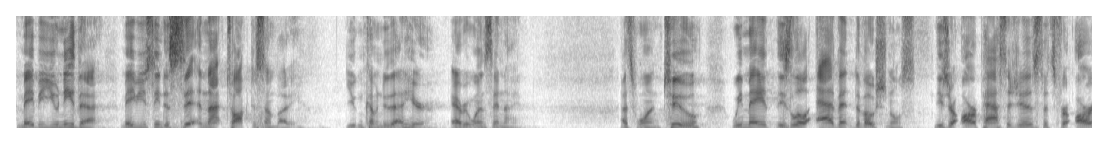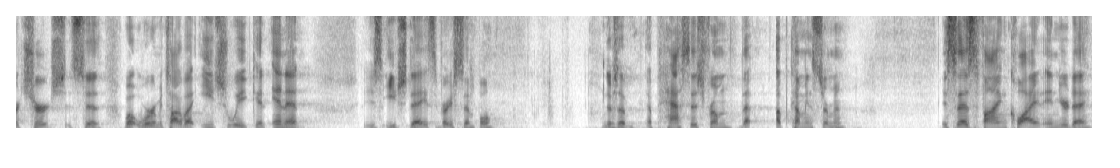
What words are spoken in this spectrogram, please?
Maybe you need that. Maybe you just need to sit and not talk to somebody. You can come and do that here every Wednesday night. That's one. Two, we made these little Advent devotionals. These are our passages. It's for our church. It's to what we're going to talk about each week. And in it, just each day, it's very simple. There's a, a passage from that upcoming sermon. It says, find quiet in your day.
